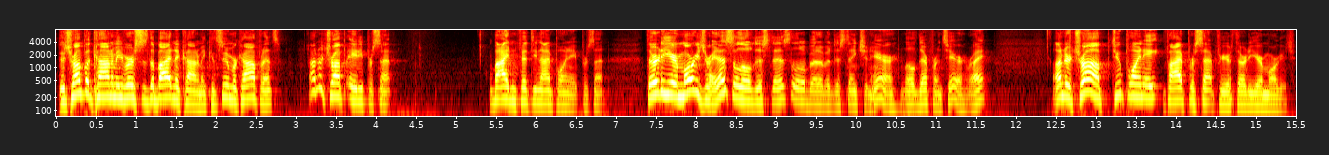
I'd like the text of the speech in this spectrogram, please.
The Trump economy versus the Biden economy. Consumer confidence under Trump, 80%. Biden, 59.8%. 30 year mortgage rate, that's a little distance, a little bit of a distinction here, a little difference here, right? Under Trump, 2.85% for your 30 year mortgage.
